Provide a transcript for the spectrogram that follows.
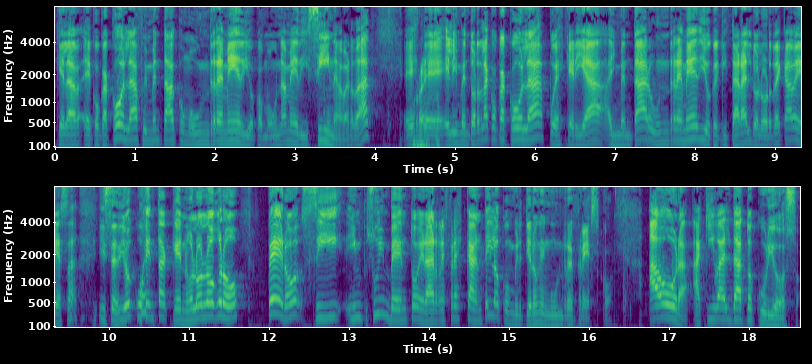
que la eh, Coca-Cola fue inventada como un remedio, como una medicina, ¿verdad? Este, el inventor de la Coca-Cola pues quería inventar un remedio que quitara el dolor de cabeza y se dio cuenta que no lo logró, pero sí in- su invento era refrescante y lo convirtieron en un refresco. Ahora, aquí va el dato curioso.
